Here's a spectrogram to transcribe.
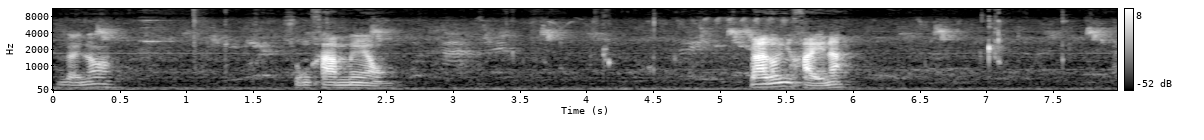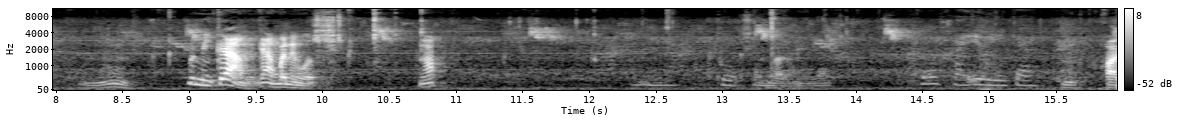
อะไรเนาะสงครามแมวปลาต้องมีไข่นะอืมไม่มีกล้างกล้างไปไหนหมด ถูกเสมอเลยเพื่อใครอีหลีจ้ะอืมไข่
